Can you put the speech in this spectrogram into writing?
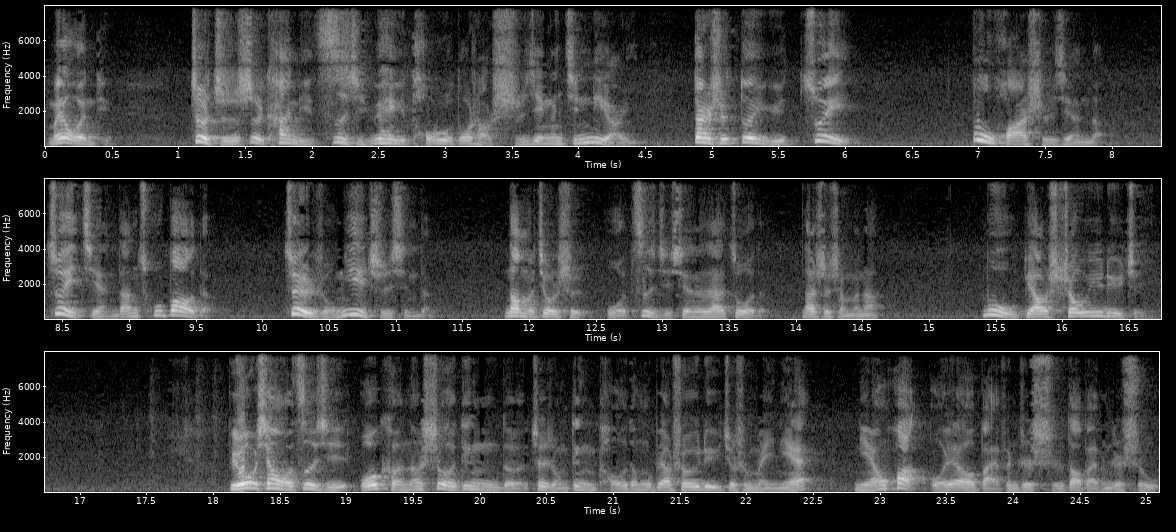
没有问题。这只是看你自己愿意投入多少时间跟精力而已。但是对于最不花时间的、最简单粗暴的、最容易执行的，那么就是我自己现在在做的，那是什么呢？目标收益率指引。比如像我自己，我可能设定的这种定投的目标收益率就是每年年化我要有百分之十到百分之十五。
